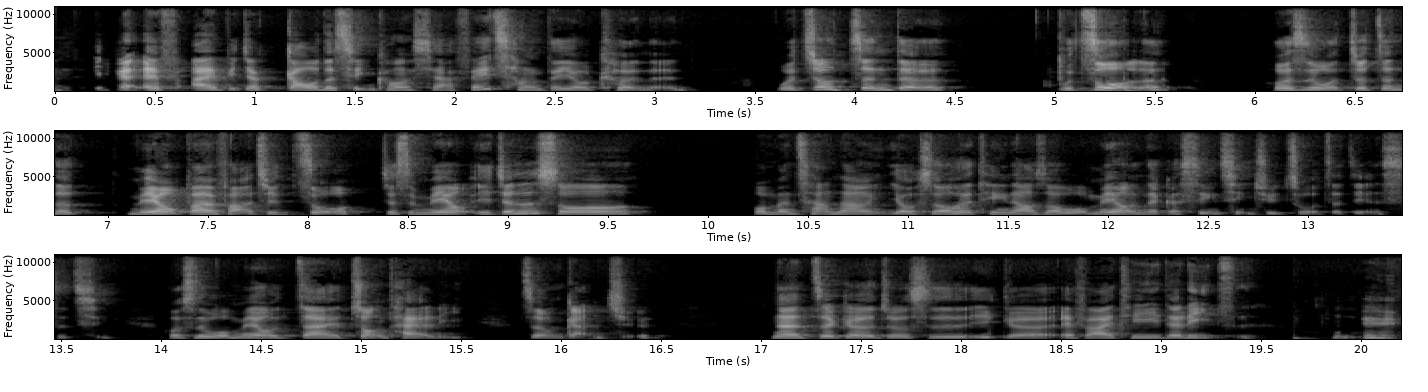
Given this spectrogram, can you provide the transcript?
一个 FI 比较高的情况下，非常的有可能，我就真的不做了，或是我就真的没有办法去做，就是没有，也就是说，我们常常有时候会听到说，我没有那个心情去做这件事情，或是我没有在状态里这种感觉。那这个就是一个 FIT 的例子，嗯，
